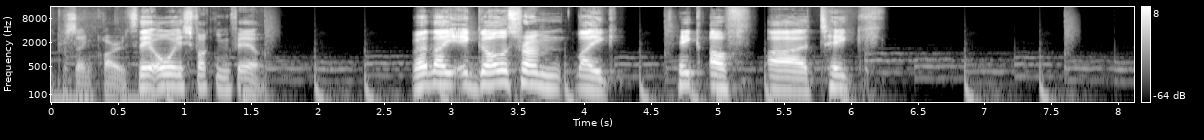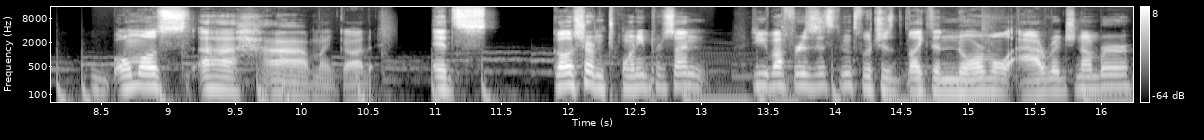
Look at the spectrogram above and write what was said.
80% cards they always fucking fail but like it goes from like take off uh take almost uh oh my god it's goes from 20% debuff resistance which is like the normal average number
